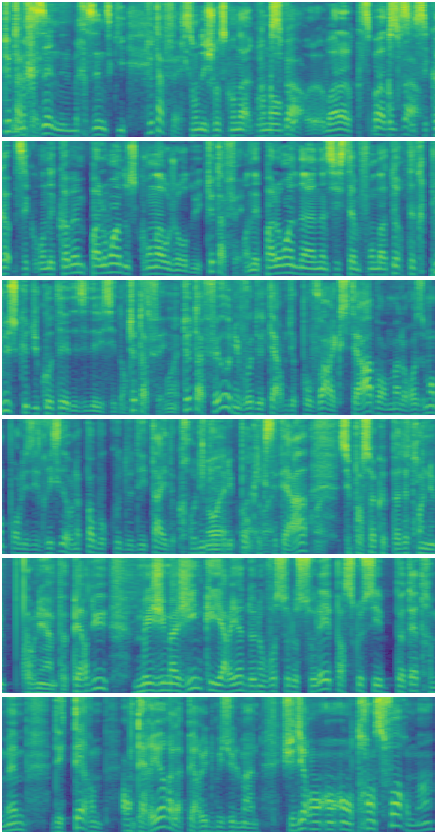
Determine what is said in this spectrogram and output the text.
Tout le Merzen, le Merzen qui, Tout à fait. qui sont des choses qu'on a, qu'on voilà, le Qasba. Donc c'est, on est quand même pas loin de ce qu'on a aujourd'hui. Tout à fait. On n'est pas loin d'un système fondateur, peut-être plus que du côté des Idrissides. Tout à fait. Tout à fait. Au niveau des termes de pouvoir, etc. Bon, malheureusement, pour les Idrissides, on n'a pas beaucoup de détails de chroniques de l'époque, etc. C'est pour ça que peut-être on, est un peu perdu. Mais j'imagine qu'il n'y a rien de nouveau sous le soleil parce que c'est peut-être même des termes antérieurs à la période musulmane. Je veux dire, on, transforme, hein.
